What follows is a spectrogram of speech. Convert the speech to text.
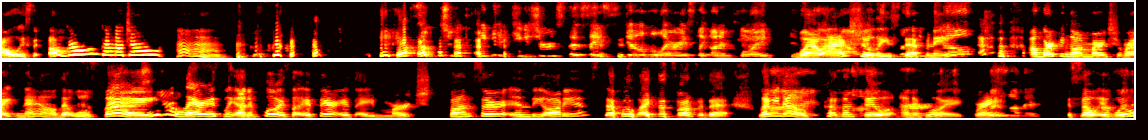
always say, "Oh, girl, got no job." Mm-mm. even t-shirts that say still hilariously unemployed well actually stephanie i'm working on merch right now that will say hilariously unemployed so if there is a merch sponsor in the audience that would like to sponsor that let me know because i'm still unemployed right I love it so it will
